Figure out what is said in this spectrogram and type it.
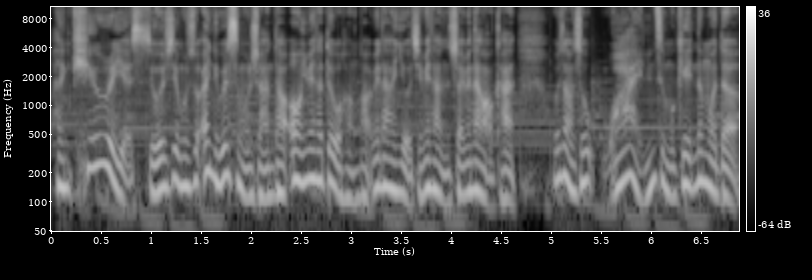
很 curious。有一些人会说：“哎，你为什么喜欢他？”哦，因为他对我很好，因为他很有钱，因为他很帅，因为他好看。我想说，why？你怎么可以那么的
